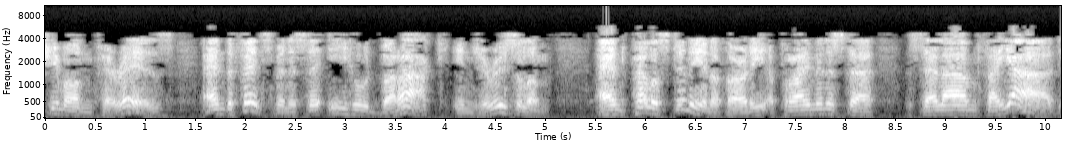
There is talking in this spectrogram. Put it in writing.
Shimon Peres, and Defense Minister Ehud Barak in Jerusalem, and Palestinian Authority Prime Minister Salam Fayyad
